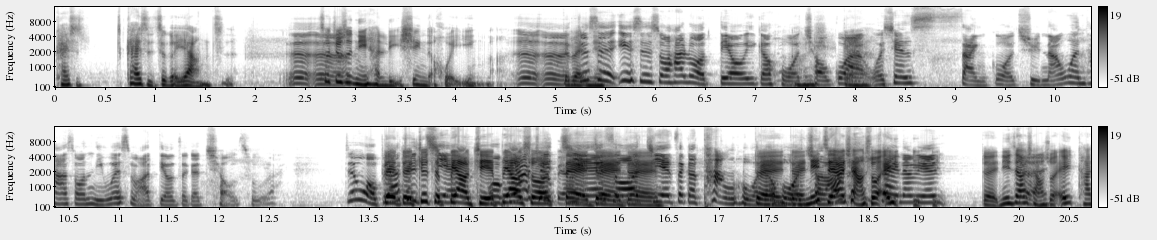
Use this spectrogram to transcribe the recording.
开始开始这个样子。嗯嗯，这就是你很理性的回应嘛。嗯嗯，对不对？就是意思说，他如果丢一个火球过来，我先闪过去，然后问他说：“你为什么要丢这个球出来？”就我不要对对，就是不要接，不要说对对对接这个烫火的火球。你只要想说，哎，那边对你只要想说，哎，他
